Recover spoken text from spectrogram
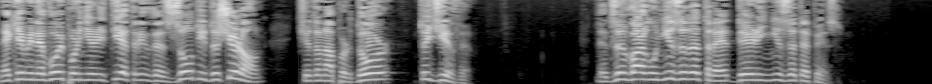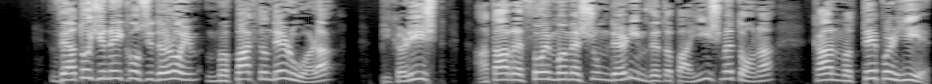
Ne kemi nevojë për njëri-tjetrin dhe Zoti dëshiron që të na përdorë të gjithëve. Lexojmë vargun 23 deri 25. Dhe ato që ne i konsiderojmë më pak të nderuara, pikërisht ata rrethojmë më me shumë nderim dhe të pahijshmet tona kanë më tepër hije.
